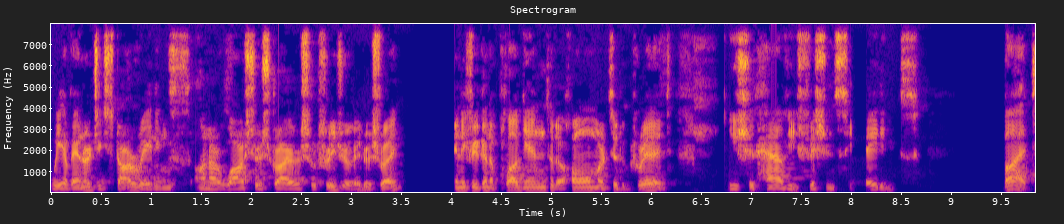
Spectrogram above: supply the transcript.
we have Energy Star ratings on our washers, dryers, refrigerators, right? And if you're going to plug into the home or to the grid, you should have efficiency ratings. But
